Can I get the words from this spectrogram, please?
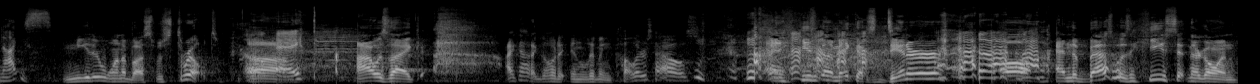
Nice. Neither one of us was thrilled. Okay. Um, I was like, I gotta go to In Living Color's house, and he's gonna make us dinner. Oh, and the best was he's sitting there going,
